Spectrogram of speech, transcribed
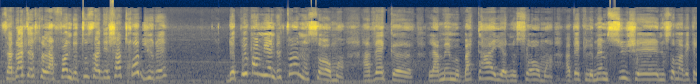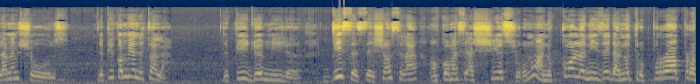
Ça doit être la fin de tout ça. Déjà trop duré. Depuis combien de temps nous sommes avec euh, la même bataille, nous sommes avec le même sujet, nous sommes avec la même chose Depuis combien de temps là? Depuis 2010, ces chances-là ont commencé à chier sur nous, à nous coloniser dans notre propre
